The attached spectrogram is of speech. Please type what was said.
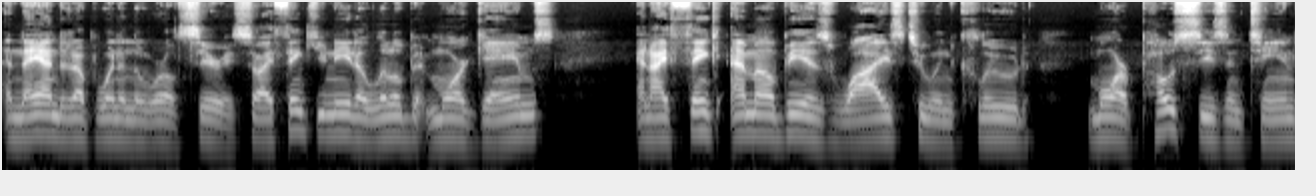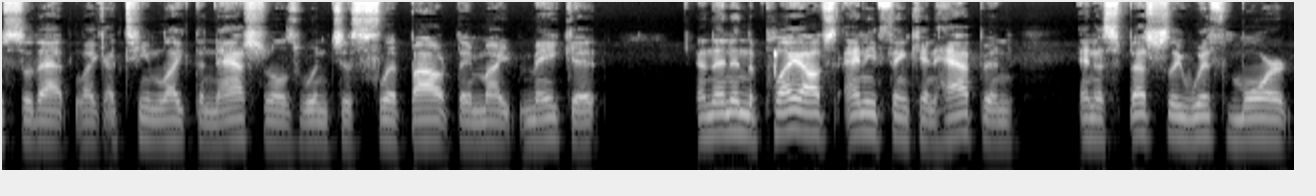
and they ended up winning the World Series. So I think you need a little bit more games, and I think MLB is wise to include more postseason teams so that like a team like the Nationals wouldn't just slip out; they might make it. And then in the playoffs, anything can happen, and especially with more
